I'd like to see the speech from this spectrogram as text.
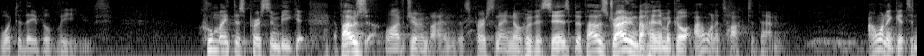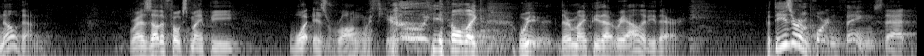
What do they believe? Who might this person be? If I was, well, I've driven behind this person, I know who this is, but if I was driving behind them, I'd go, I want to talk to them. I want to get to know them. Whereas other folks might be, what is wrong with you? you know, like, we, there might be that reality there. But these are important things that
